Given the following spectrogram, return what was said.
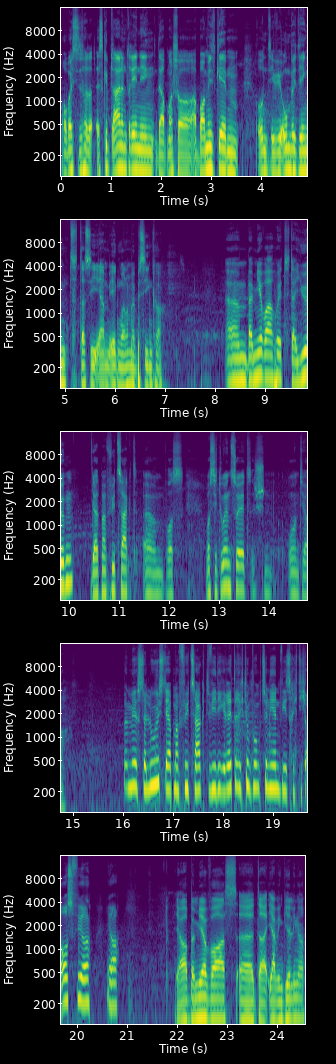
aber es, ist halt, es gibt einen Training, der hat mir schon ein paar mitgegeben und ich will unbedingt, dass ich ihn irgendwann nochmal besiegen kann. Ähm, bei mir war halt der Jürgen, der hat mir viel gesagt, ähm, was, was ich tun sollte und ja. Bei mir ist der Luis, der hat mir viel gesagt, wie die Geräterichtung funktionieren, wie ich es richtig ausführe. Ja. Ja, bei mir war es äh, der Erwin Gierlinger.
